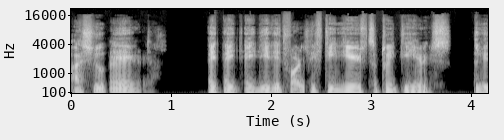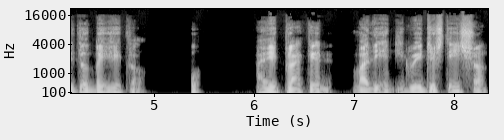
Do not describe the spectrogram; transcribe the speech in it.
as you earn, I, I, I did it for 15 years to 20 years, little by little. I planted money in, radio station.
